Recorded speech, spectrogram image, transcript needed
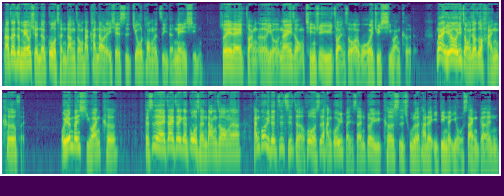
那在这没有选的过程当中，他看到了一些事，揪痛了自己的内心，所以呢，转而有那一种情绪移转，说，哎，我会去喜欢柯的。那也有一种叫做韩柯粉，我原本喜欢柯。可是呢，在这个过程当中呢，韩国瑜的支持者或者是韩国瑜本身，对于柯氏出了他的一定的友善跟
